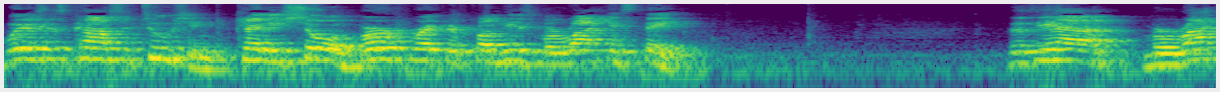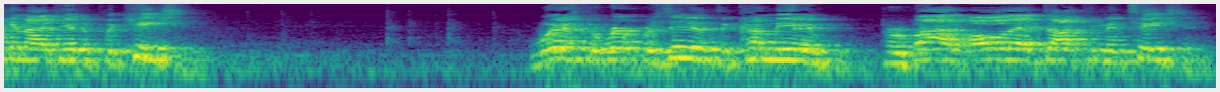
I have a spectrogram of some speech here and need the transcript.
Where's his constitution? Can he show a birth record from his Moroccan state? Does he have Moroccan identification? Where's the representative to come in and provide all that documentation?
